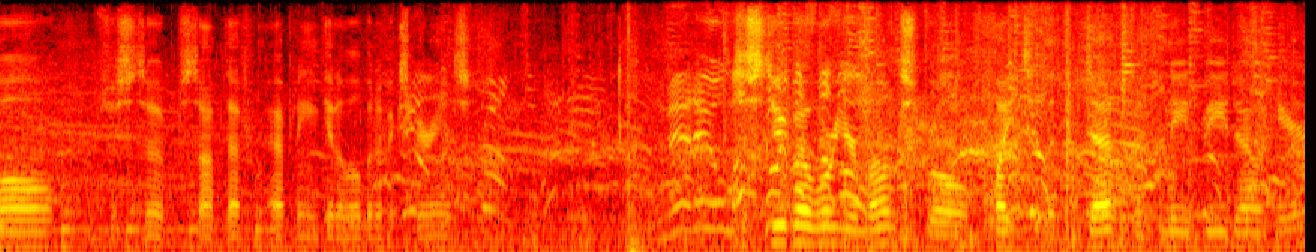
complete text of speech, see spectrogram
wall just to stop that from happening and get a little bit of experience. The Tetsubo Warrior Monks will fight to the death if need be down here.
